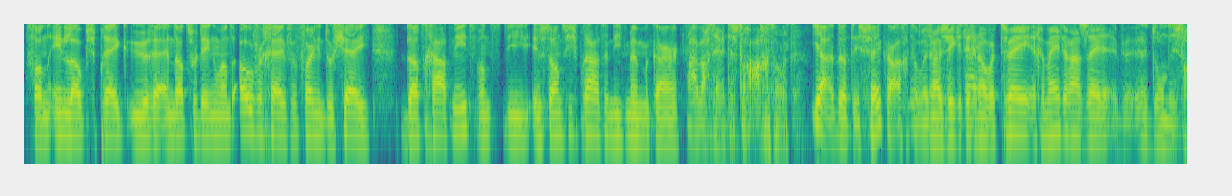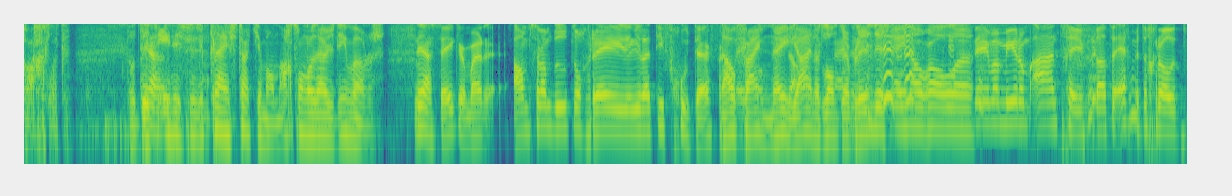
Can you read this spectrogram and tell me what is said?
van inloopspreekuren en dat soort dingen. Want overgeven van je dossier, dat gaat niet. Want die instanties praten niet met elkaar. Maar wacht even, dat is toch achterlijk? Ja, dat is zeker achterlijk. Nou zit je tegenover twee gemeenteraadsleden. Eh, Don is toch achterlijk? Dat dit Ja. is een klein stadje, man. 800.000 inwoners. Ja, zeker. Maar Amsterdam doet het nog re- relatief goed, hè? Nou, fijn. Nee, ja, in het land der blinden is één eh, Nee, maar meer om aan te geven dat we echt met een groot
